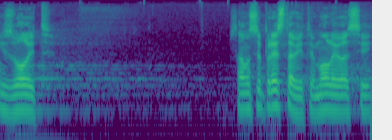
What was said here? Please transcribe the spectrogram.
Izvolite. Samo se predstavite, molim vas i...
